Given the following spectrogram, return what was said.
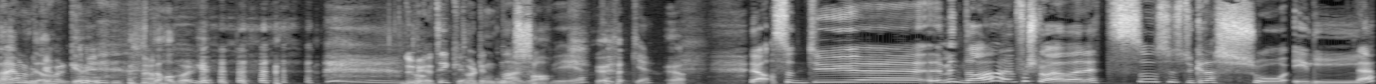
Nei, men det hadde vært gøy. det hadde vært gøy. Du vet ikke. Det hadde vært en god Nei, du sak. vet ikke. Ja. Ja, så du eh, Men da forstår jeg deg rett, så syns du ikke det er så ille?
